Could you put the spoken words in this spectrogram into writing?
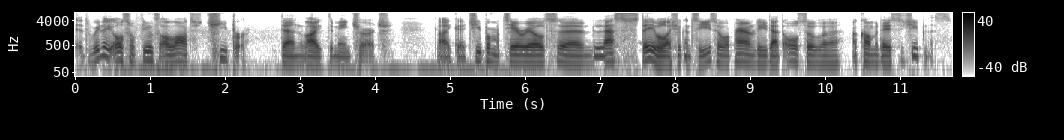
It really also feels a lot cheaper than like the main church. Like uh, cheaper materials, uh, less stable as you can see, so apparently that also uh, accommodates the cheapness.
